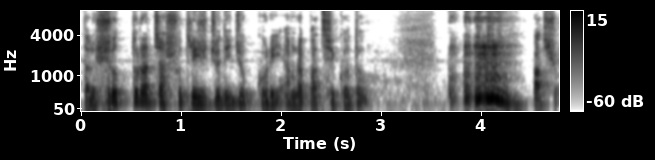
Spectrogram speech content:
তাহলে সত্তর আর চারশো ত্রিশ যদি যোগ করি, আমরা পাচ্ছি কত? পাঁচশো।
